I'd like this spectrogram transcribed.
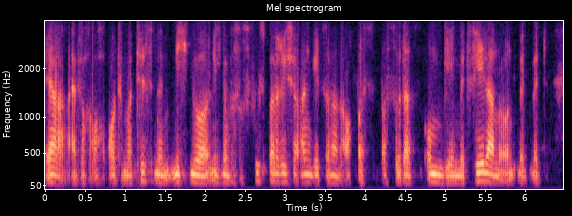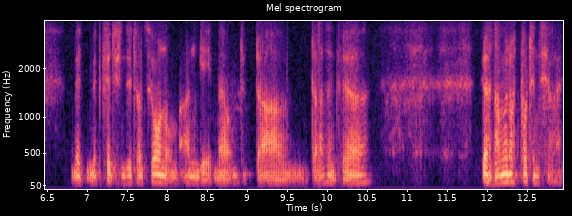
ja, einfach auch Automatismen, nicht nur, nicht nur was das Fußballerische angeht, sondern auch was, was so das Umgehen mit Fehlern und mit, mit, mit, mit kritischen Situationen um angeht. Ne? Und da, da sind wir, ja, da haben wir noch Potenzial.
